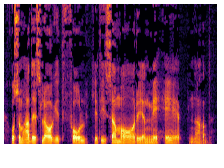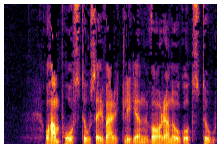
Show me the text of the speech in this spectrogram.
och som hade slagit folket i Samarien med häpnad. Och han påstod sig verkligen vara något stort.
